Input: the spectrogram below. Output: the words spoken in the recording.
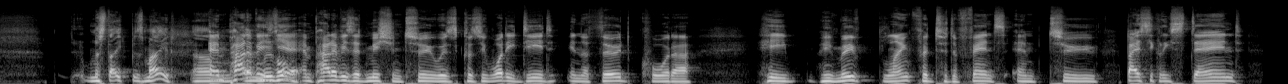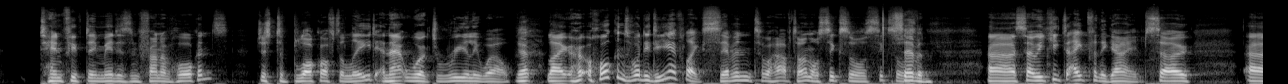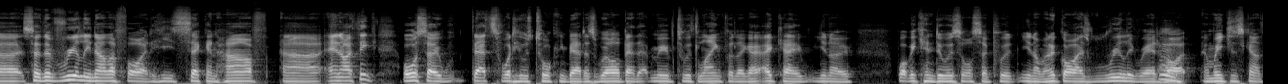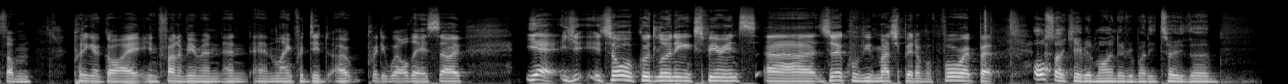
mistake was made. Um, and part of his move on. yeah, and part of his admission too was because what he did in the third quarter, he he moved Langford to defence and to basically stand 10, 15 meters in front of Hawkins just to block off the lead, and that worked really well. Yep. Like Hawkins, what did he have? Like seven to a half time, or six or six or Seven. uh, so he kicked eight for the game. So, uh, so they've really nullified his second half, uh, and I think also that's what he was talking about as well about that move to with Langford. They go, okay, you know, what we can do is also put, you know, when a guy is really red hot, and we just can't stop him putting a guy in front of him, and and and Langford did uh, pretty well there. So. Yeah, it's all a good learning experience. Uh, Zerk will be much better for it, but Also, keep in mind, everybody, too, the,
